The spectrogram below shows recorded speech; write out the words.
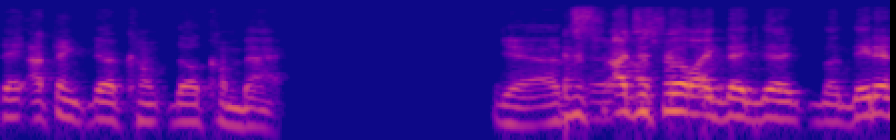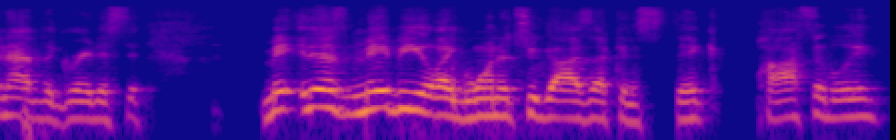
think. I think they'll come. They'll come back. Yeah, I just, I just feel like they, they they didn't have the greatest. There's maybe like one or two guys that can stick, possibly,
